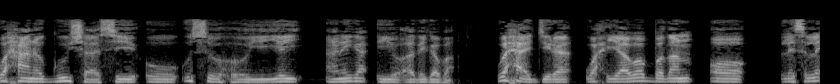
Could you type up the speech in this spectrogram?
Waxaana guushaasi uu u soo hooyiyey aniga iyo adigaba. Waxaa jira waxyaabo badan oo laysla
